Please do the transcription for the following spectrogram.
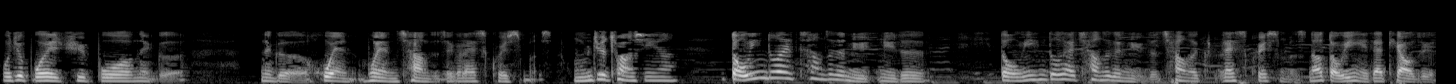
我就不会去播那个那个 When When 唱的这个 Last Christmas，我们就创新啊，抖音都在唱这个女女的。抖音都在唱这个女的唱的《Last Christmas》，然后抖音也在跳这个。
